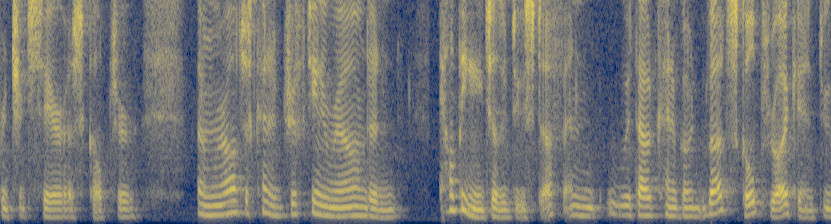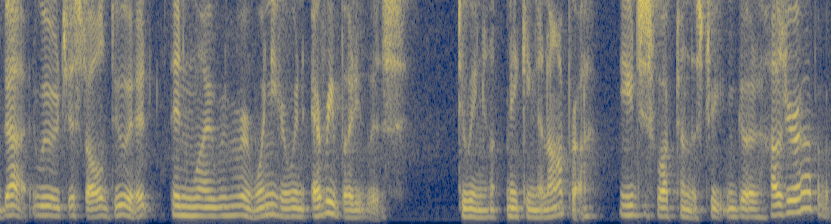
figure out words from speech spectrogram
Richard Serra, sculptor. And we're all just kind of drifting around and helping each other do stuff and without kind of going, that's sculpture, I can't do that. We would just all do it. Then I remember one year when everybody was doing making an opera, you just walked on the street and go, How's your opera?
